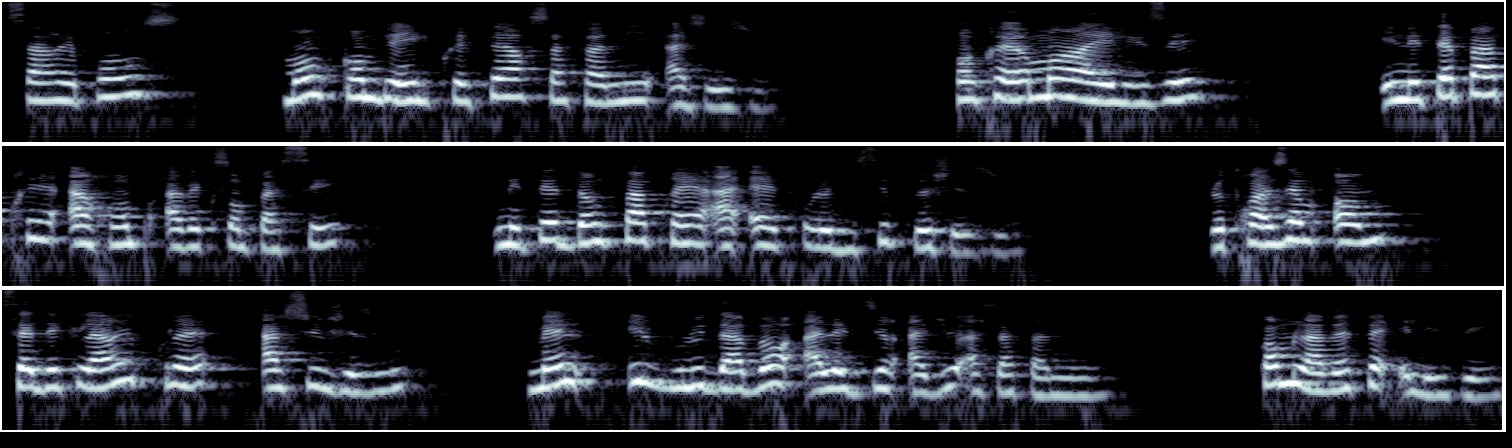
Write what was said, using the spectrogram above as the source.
Sa réponse montre combien il préfère sa famille à Jésus. Contrairement à Élisée, il n'était pas prêt à rompre avec son passé, n'était donc pas prêt à être le disciple de Jésus. Le troisième homme s'est déclaré prêt à suivre Jésus, mais il voulut d'abord aller dire adieu à sa famille, comme l'avait fait Élisée.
